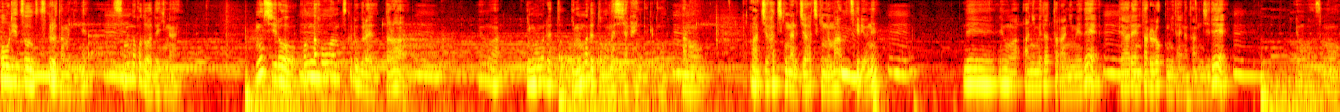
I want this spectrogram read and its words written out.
法律を作るためにね、そんなことはできない。むしろこんな法案作るぐらいだったら、要は今までと今までと同じじゃないんだけど、あのまあ18禁なら18禁のマークつけるよね、うん。で要はアニメだったらアニメで、ん。ペアレンタルロックみたいな感じで、うん。要はその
